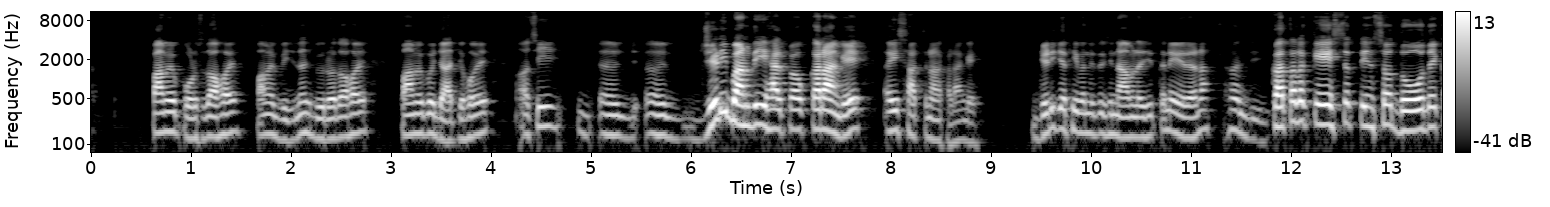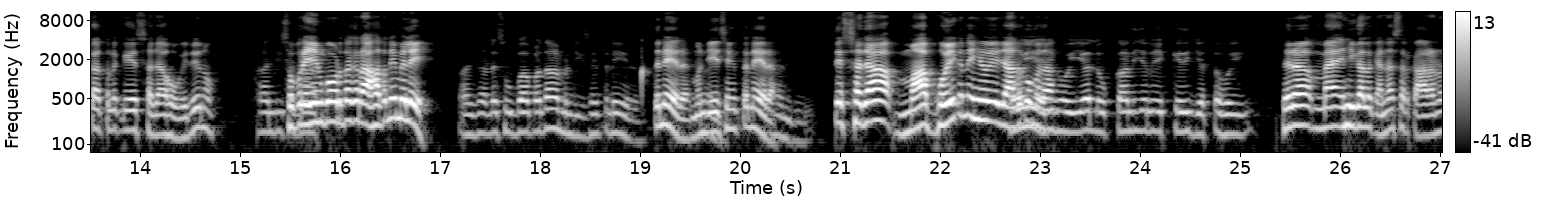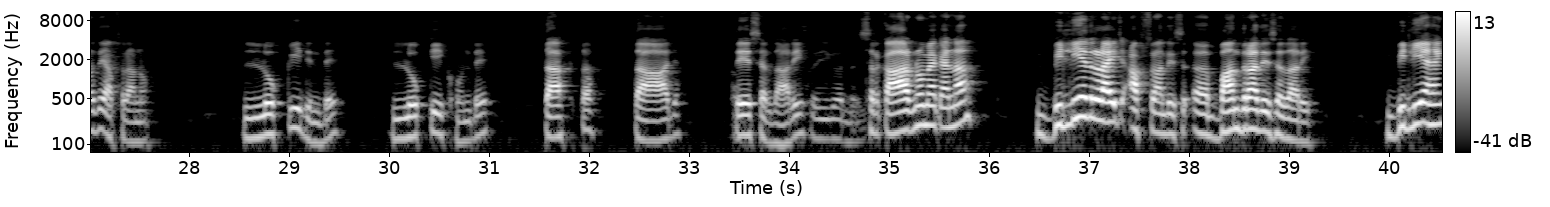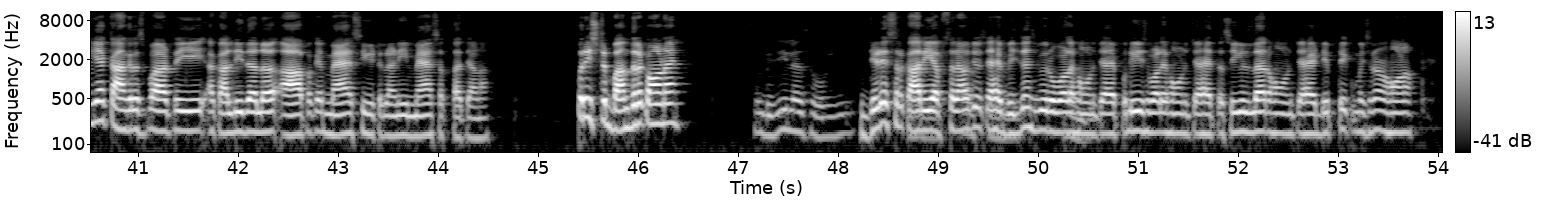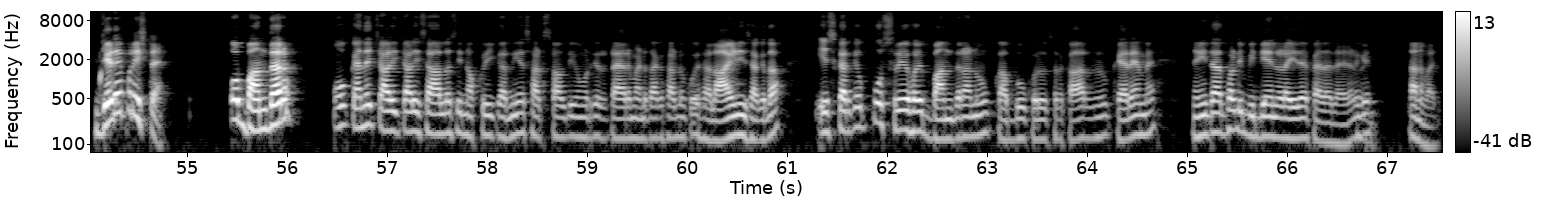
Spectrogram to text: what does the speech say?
ਭਾਵੇਂ ਪੁਲਿਸ ਦਾ ਹੋਏ ਭਾਵੇਂ ਵਿਜੀਲੈਂਸ ਬਿਊਰੋ ਦਾ ਹੋਏ ਭਾਵੇਂ ਕੋਈ ਜੱਜ ਹੋਏ ਅਸੀਂ ਜਿਹੜੀ ਬਣਦੀ ਹੈਲਪ ਉਹ ਕਰਾਂਗੇ ਅਸੀਂ ਸੱਚ ਨਾਲ ਖੜਾਂਗੇ। ਜਿਹੜੀ ਜਥੇਬੰਦੀ ਤੁਸੀਂ ਨਾਮ ਲਈ ਸੀ ਧਨੇਰ ਹੈ ਨਾ? ਹਾਂਜੀ। ਕਤਲ ਕੇਸ ਚ 302 ਦੇ ਕਤਲ ਕੇਸ ਸਜ਼ਾ ਹੋ ਗਈ ਸੀ ਉਹਨੂੰ। ਹਾਂਜੀ ਸੁਪਰੀਮ ਕੋਰਟ ਤੱਕ ਰਾਹਤ ਨਹੀਂ ਮਿਲੇ। ਹਾਂਜੀ ਸਾਡੇ ਸੂਬਾ ਪ੍ਰਧਾਨ ਮਨਜੀਤ ਸਿੰਘ ਧਨੇਰ। ਧਨੇਰ ਮਨਜੀਤ ਸਿੰਘ ਧਨੇਰ। ਹਾਂਜੀ। ਤੇ ਸਜ਼ਾ ਮਾਫ ਹੋਈ ਕਿ ਨਹੀਂ ਹੋਈ ਯਾਦ ਹੋਈ ਆ ਘੁੰਮਦਾ ਹੋਈ ਆ ਲੋਕਾਂ ਦੀ ਜਦੋਂ ਏਕੇ ਦੀ ਜਿੱਤ ਹੋਈ ਫਿਰ ਮੈਂ ਇਹੀ ਗੱਲ ਕਹਿਣਾ ਸਰਕਾਰਾਂ ਨੂੰ ਤੇ ਅਫਸਰਾਂ ਨੂੰ ਲੋਕੀ ਦਿੰਦੇ ਲੋਕੀ ਖੁੰਦੇ ਤਖਤ ਤਾਜ ਤੇ ਸਰਦਾਰੀ। ਸਹੀ ਗੱਲ ਹੈ। ਸਰਕਾਰ ਨੂੰ ਮੈਂ ਕਹਿੰਦਾ ਬਿੱਲੀਆਂ ਦੀ ਲੜਾਈ 'ਚ ਅਫਸਰਾਂ ਦੀ ਬਾਂਦਰਾਂ ਦੀ ਸਰਦਾਰੀ। ਬਿੱਲੀਆਂ ਹੈਗੀਆਂ ਕਾਂਗਰਸ ਪਾਰਟੀ ਅਕਾਲੀ ਦਲ ਆਪ ਕਿ ਮੈਂ ਸੀਟ ਲੈਣੀ ਮੈਂ ਸੱਤਾ ਚਾਣਾ ਭ੍ਰਿਸ਼ਟ ਬਾਂਦਰ ਕੌਣ ਹੈ? ਵਿਜੀਲੈਂਸ ਹੋ ਗਈ ਜੀ। ਜਿਹੜੇ ਸਰਕਾਰੀ ਅਫਸਰ ਆ ਉਹ 'ਚੋਂ ਚਾਹੇ ਵਿਜੀਲੈਂਸ ਬਿਊਰੋ ਵਾਲੇ ਹੋਣ ਚਾਹੇ ਪੁਲਿਸ ਵਾਲੇ ਹੋਣ ਚਾਹੇ ਤਹਿਸੀਲਦਾਰ ਹੋਣ ਚਾਹੇ ਡਿਪਟੀ ਕਮਿਸ਼ਨਰ ਹੋਣ ਜਿਹੜੇ ਭ੍ਰਿਸ਼ਟ ਹੈ ਉਹ ਬਾਂਦਰ ਉਹ ਕਹਿੰਦੇ 40 40 ਸਾਲ ਅਸੀਂ ਨੌਕਰੀ ਕਰਨੀ ਹੈ 60 ਸਾਲ ਦੀ ਉਮਰ 'ਚ ਰਿਟਾਇਰਮੈਂਟ ਤੱਕ ਸਾਨੂੰ ਕੋਈ ਹਿਲਾ ਹੀ ਨਹੀਂ ਸਕਦਾ। ਇਸ ਕਰਕੇ ਉਹ ਭੁਸਰੇ ਹੋਏ ਬਾਂਦਰਾਂ ਨੂੰ ਕਾਬੂ ਕਰੋ ਸਰਕਾਰ ਨੂੰ ਕਹਿ ਰਿਹਾ ਮੈਂ ਨਹੀਂ ਤਾਂ ਤੁਹਾਡੀ ਬਿੱਲੀਆਂ ਲੜਾਈ ਦਾ ਫਾਇਦਾ ਲੈ ਲੈਣਗੇ। ਧੰਨਵਾਦ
